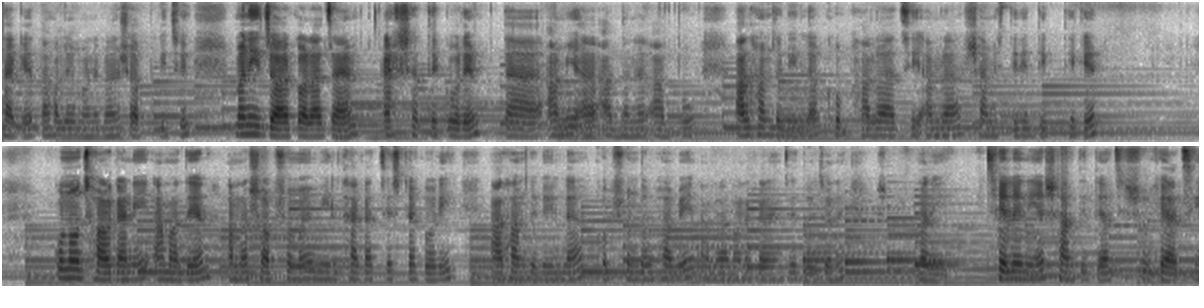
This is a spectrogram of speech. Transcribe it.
থাকে, তাহলে মনে করেন সব কিছুই মানে জয় করা যায় একসাথে করে। তা আমি আর আদনানের আব্বু আলহামদুলিল্লাহ খুব ভালো আছি। আমরা স্বামী স্ত্রীর দিক থেকে কোনো ঝগড়া নেই আমাদের আমরা সব সময় মিল থাকার চেষ্টা করি। আলহামদুলিল্লাহ খুব সুন্দরভাবে আমরা মনে করেন যে দুজনে মানে ছেলে নিয়ে শান্তিতে আছি সুখে আছি।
